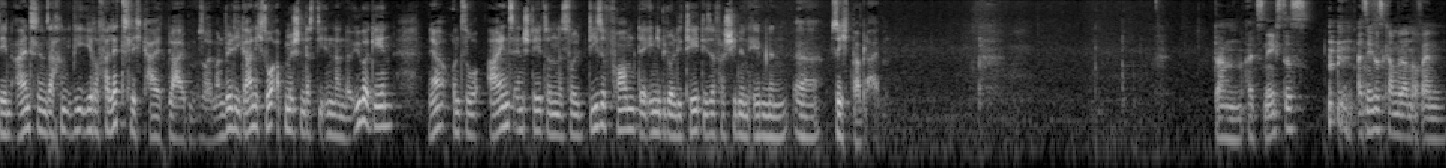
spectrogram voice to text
den einzelnen Sachen wie ihre Verletzlichkeit bleiben soll. Man will die gar nicht so abmischen, dass die ineinander übergehen, ja, und so eins entsteht, sondern es soll diese Form der Individualität dieser verschiedenen Ebenen äh, sichtbar bleiben. Dann als nächstes, als nächstes kamen wir dann auf einen,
